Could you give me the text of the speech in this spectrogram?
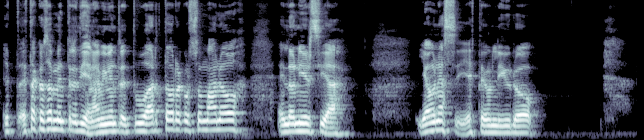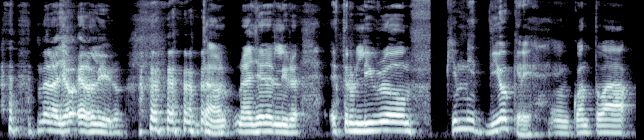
Estas cosas me entretienen. A mí me entretuvo harto recursos humanos en la universidad. Y aún así, este es un libro. No era yo, era el libro. claro, no era yo, era el libro. Este era un libro bien mediocre en cuanto a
